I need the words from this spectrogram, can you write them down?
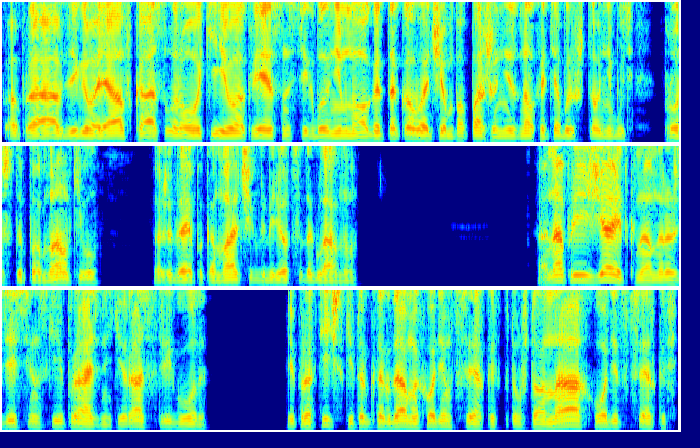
по правде говоря, в Касл-Роке и его окрестностях было немного такого, о чем папаша не знал хотя бы что-нибудь, просто помалкивал, ожидая, пока мальчик доберется до главного. Она приезжает к нам на рождественские праздники раз в три года. И практически только тогда мы ходим в церковь, потому что она ходит в церковь.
